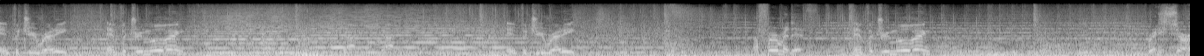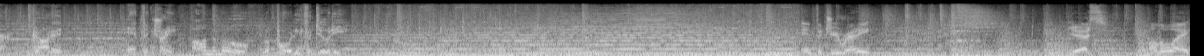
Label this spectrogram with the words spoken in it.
Infantry ready? Infantry moving? Infantry ready? Affirmative. Infantry moving? Ready, sir. Got it. Infantry on the move. Reporting for duty. Infantry ready? Yes. On the way.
